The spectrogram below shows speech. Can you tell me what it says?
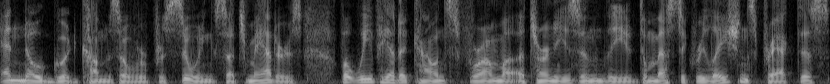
and no good comes over pursuing such matters. But we've had accounts from uh, attorneys in the domestic relations practice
